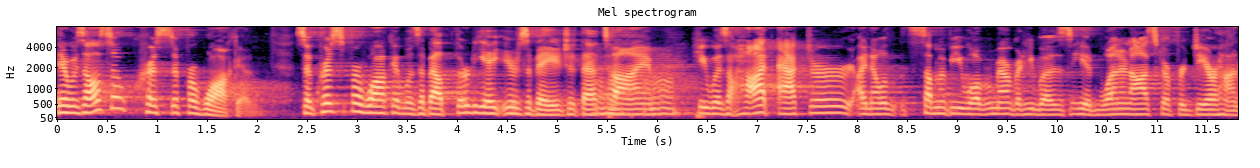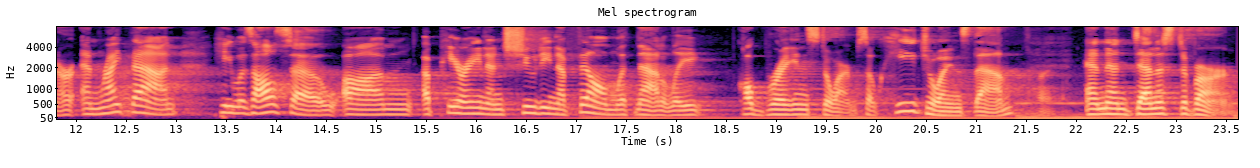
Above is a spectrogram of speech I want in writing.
There was also Christopher Walken. So Christopher Walken was about 38 years of age at that mm-hmm, time. Mm-hmm. He was a hot actor. I know some of you will remember, but he was he had won an Oscar for Deer Hunter, and right then he was also um, appearing and shooting a film with Natalie called Brainstorm. So he joins them, right. and then Dennis Davern.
